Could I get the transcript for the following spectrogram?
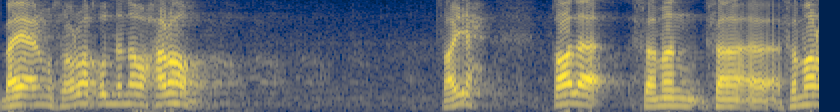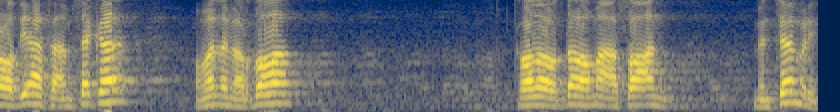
بيع المصراة قلنا أنه حرام. صحيح؟ قال فمن فمن رضيها فأمسكها ومن لم يرضها قال ردها مع صاعا من تمر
